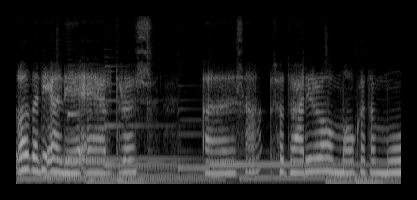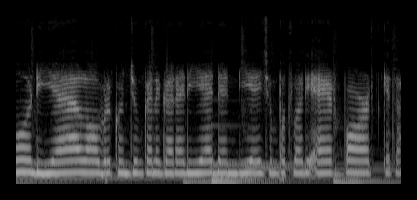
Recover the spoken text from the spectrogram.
lo tadi LDR terus uh, suatu hari lo mau ketemu dia, lo berkunjung ke negara dia dan dia jemput lo di airport gitu.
